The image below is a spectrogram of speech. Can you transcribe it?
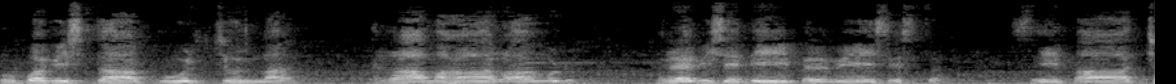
ఉపవిస్తా ఉపవిష్ట కూర్చున్న రామహారాముడు ప్రవిశతి ప్రవేశిస్తాడు సీతాచ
